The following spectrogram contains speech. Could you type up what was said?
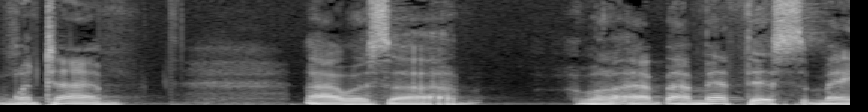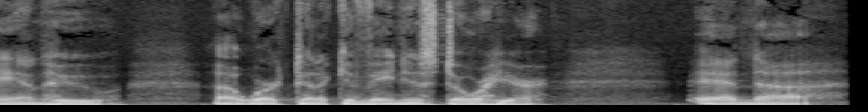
one time I was, uh, well, I, I, met this man who uh, worked at a convenience store here. And uh,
